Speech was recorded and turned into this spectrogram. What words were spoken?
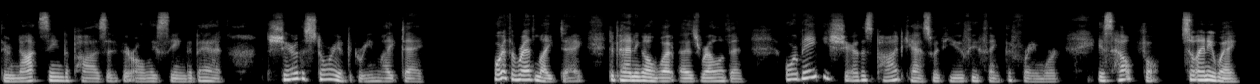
they're not seeing the positive, they're only seeing the bad, share the story of the green light day or the red light day, depending on what is relevant. Or maybe share this podcast with you if you think the framework is helpful. So, anyway,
